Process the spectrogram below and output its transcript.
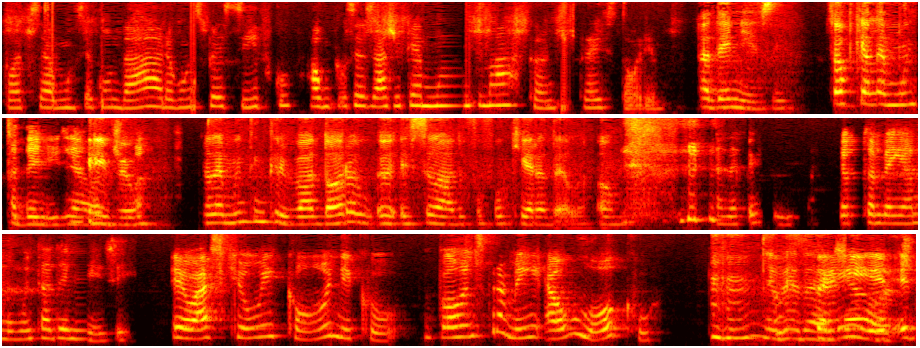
pode ser algum secundário, algum específico, algum que vocês acham que é muito marcante para a história. A Denise. Só porque ela é muito A Denise é incrível. ótima. ela é muito incrível. Eu adoro esse lado fofoqueira dela. Amo. Ela é perfeita. Eu também amo muito a Denise. Eu acho que um icônico, pelo menos pra mim, é o louco. Uhum, é verdade. sei, é ele- ele-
